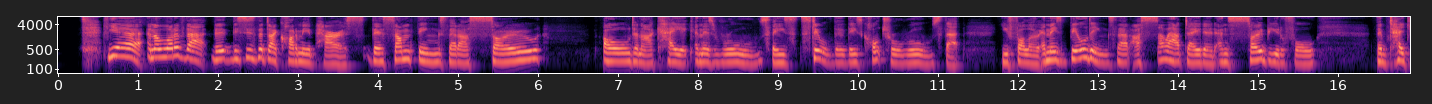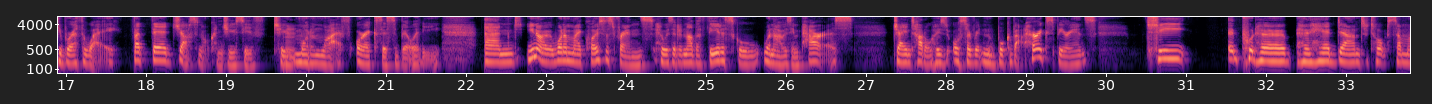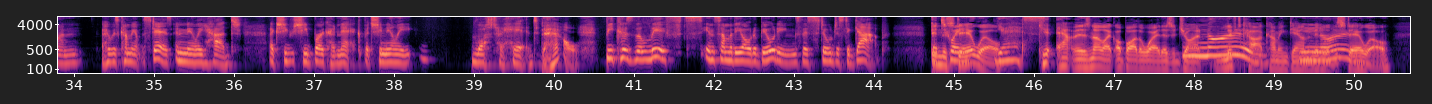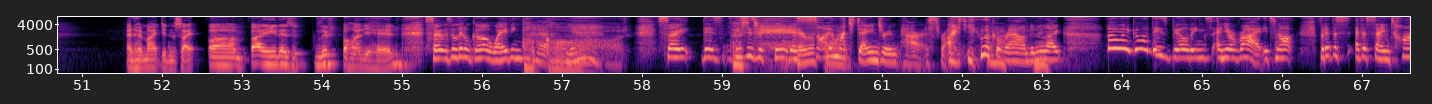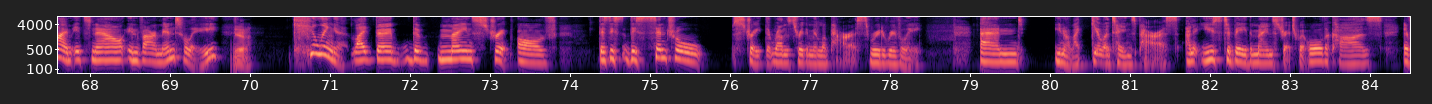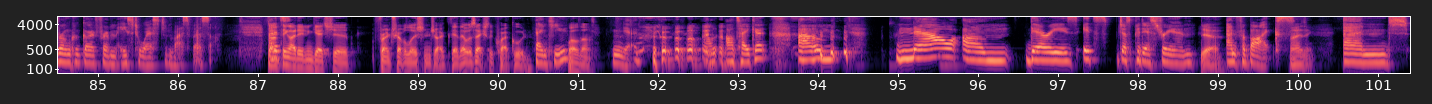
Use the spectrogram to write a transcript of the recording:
Yeah, and a lot of that, th- this is the dichotomy of Paris. There's some things that are so old and archaic, and there's rules, these still, the, these cultural rules that you follow, and these buildings that are so outdated and so beautiful, they take your breath away, but they're just not conducive to hmm. modern life or accessibility. And, you know, one of my closest friends who was at another theatre school when I was in Paris, Jane Tuttle, who's also written a book about her experience, she uh, put her her head down to talk to someone who was coming up the stairs and nearly had like she she broke her neck, but she nearly lost her head How? because the lifts in some of the older buildings there's still just a gap In the stairwell. Yes. Get out. There's no like, oh, by the way, there's a giant No. lift car coming down the middle of the stairwell. And her mate didn't say, um, buddy, there's a lift behind your head. So it was a little girl waving to Oh, her. God. Yeah. So there's That's this is the thing. There's so much danger in Paris, right? You look mm-hmm. around and you're mm-hmm. like, oh my god, these buildings. And you're right. It's not. But at the at the same time, it's now environmentally Yeah. killing it. Like the the main strip of there's this this central street that runs through the middle of Paris, Rue de Rivoli, and you know, like guillotines Paris. And it used to be the main stretch where all the cars, everyone could go from east to west and vice versa. I think I didn't get your French Revolution joke there. That was actually quite good. Thank you. Well done. Yeah, I'll, I'll take it. Um, now um, there is, it's just pedestrian Yeah. and for bikes. Amazing. And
